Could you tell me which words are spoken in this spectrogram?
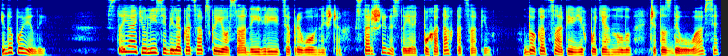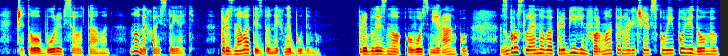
і доповіли. Стоять у лісі біля кацапської осади і гріються при вогнищах. Старшини стоять по хатах кацапів. До кацапів їх потягнуло, чи то здивувався, чи то обурився отаман. Ну, нехай стоять. Признаватись до них не будемо. Приблизно о восьмій ранку з Брусленова прибіг інформатор Гальчевського і повідомив,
